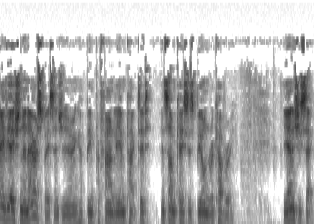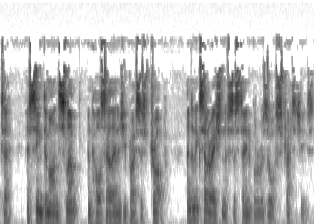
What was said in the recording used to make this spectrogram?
Aviation and aerospace engineering have been profoundly impacted, in some cases beyond recovery. The energy sector has seen demand slump and wholesale energy prices drop, and an acceleration of sustainable resource strategies.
